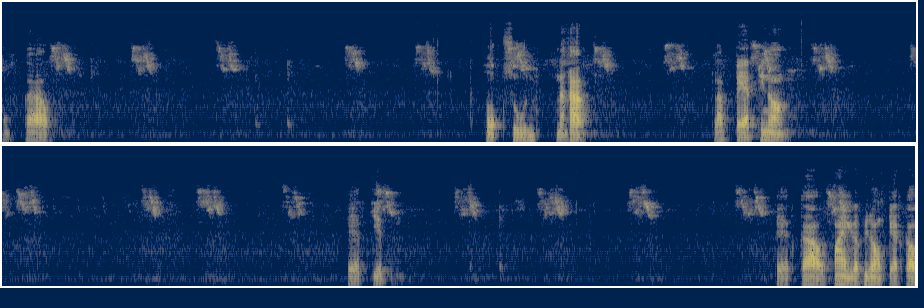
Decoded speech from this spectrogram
หกเก้าหกศูนย์นะครับ รับแปดพี่น้องแปดเจ็ดแปดเก้าไม่อีกแล้วพี่น้องแปดเก้า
